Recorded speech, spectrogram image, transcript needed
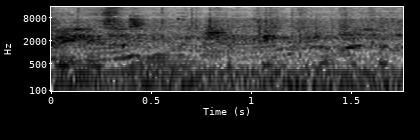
train is moving 15 kilometers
